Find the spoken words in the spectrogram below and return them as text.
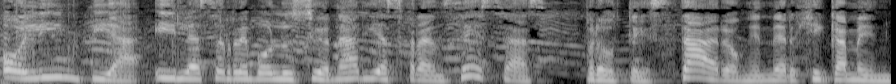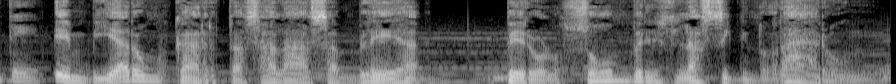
Olimpia y las revolucionarias francesas protestaron enérgicamente. Enviaron cartas a la Asamblea, pero los hombres las ignoraron.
